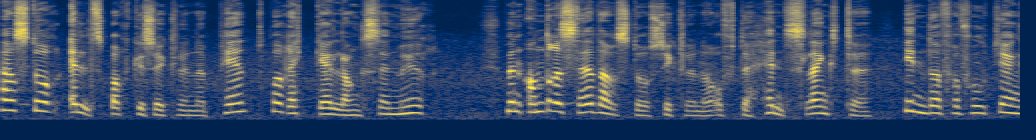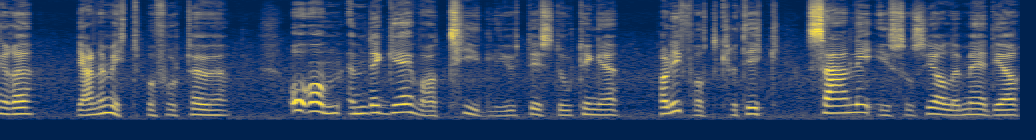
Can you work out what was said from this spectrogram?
Her står elsparkesyklene pent på rekke langs en mur. Men andre steder står syklene ofte henslengte, hinder for fotgjengere, gjerne midt på fortauet. Og om MDG var tidlig ute i Stortinget, har de fått kritikk, særlig i sosiale medier,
